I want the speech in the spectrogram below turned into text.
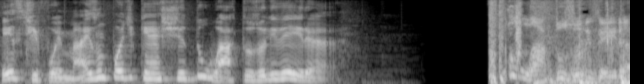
Este foi mais um podcast do Atos Oliveira. Com Atos Oliveira,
